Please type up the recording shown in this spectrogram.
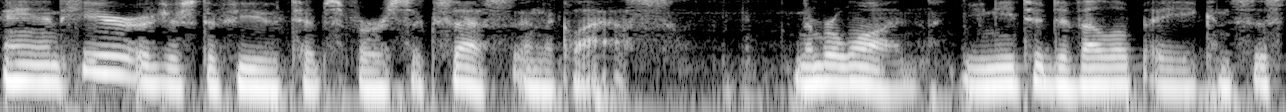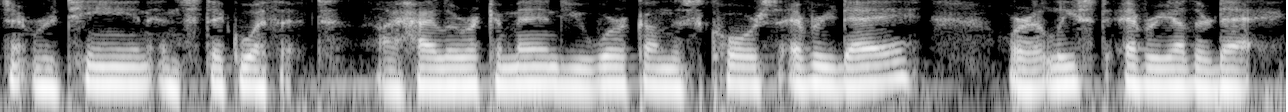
And here are just a few tips for success in the class. Number one, you need to develop a consistent routine and stick with it. I highly recommend you work on this course every day or at least every other day.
